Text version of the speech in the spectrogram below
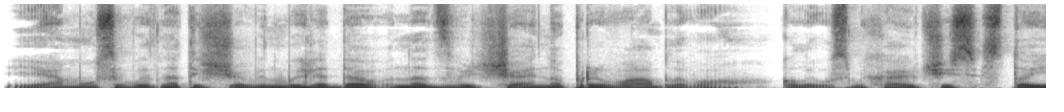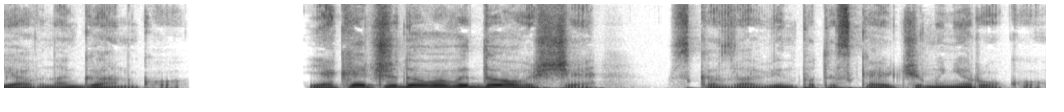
Я мусив визнати, що він виглядав надзвичайно привабливо, коли, усміхаючись, стояв на ганку. Яке чудове видовище, сказав він, потискаючи мені руку.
